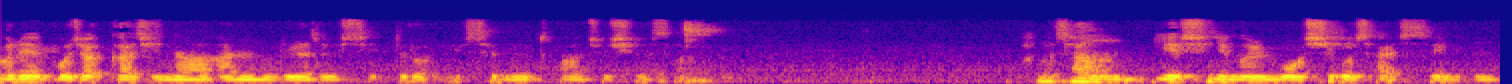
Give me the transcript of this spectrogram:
은혜 보좌까지 나아가는 우리가 될 수 있도록 예수님을 도와주셔서 항상 예수님을 모시고 살 수 있는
